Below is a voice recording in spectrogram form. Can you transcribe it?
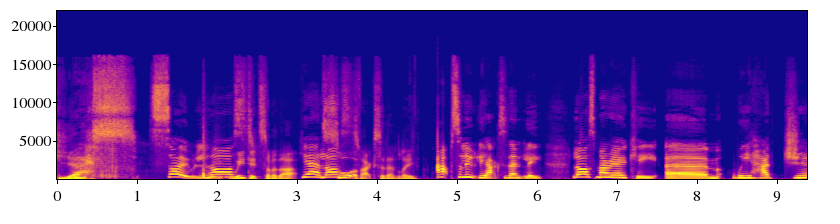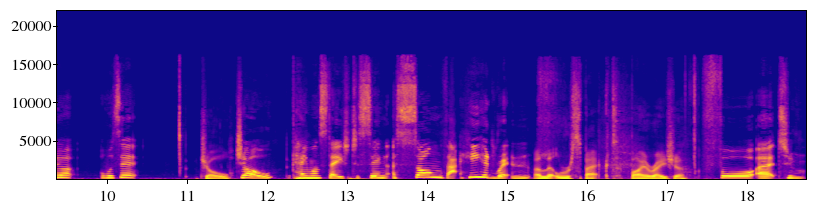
Yes, So last we did some of that. Yeah, last- sort of accidentally. absolutely accidentally. Last karaoke, um, we had jo- was it Joel, Joel came Mm-hmm. on stage to sing a song that he had written a little respect by Erasure. for uh, to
